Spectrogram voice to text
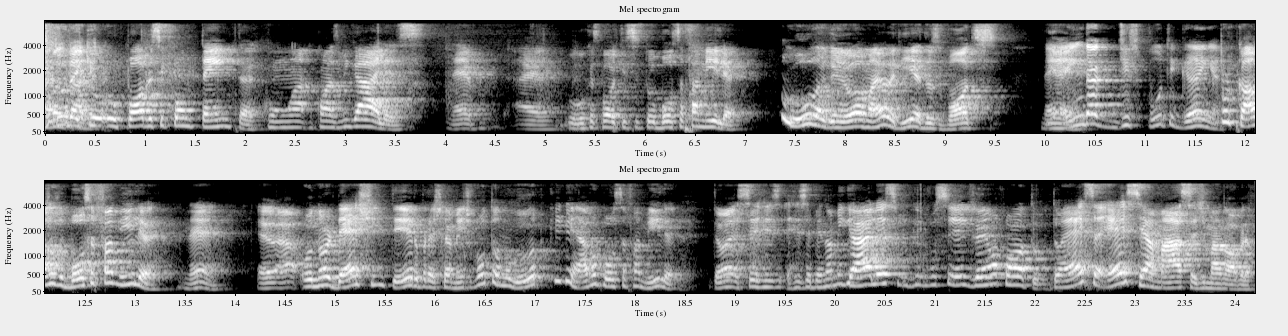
Bancada, tudo é que o, o pobre se contenta com, a- com as migalhas. Né? É, o Lucas falou que citou Bolsa Família. O Lula ganhou a maioria dos votos. E Né? ainda disputa e ganha. por causa do Bolsa Família, né? É, O Nordeste inteiro praticamente votou no Lula porque ganhava o Bolsa Família. Então, é você re- recebendo a migalha, você ganha uma foto. Então, essa, essa é a massa de manobra.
